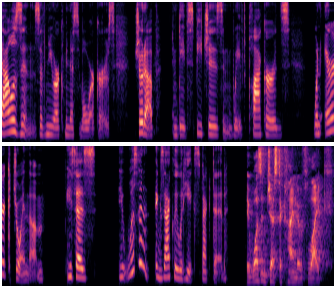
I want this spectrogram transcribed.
thousands of New York municipal workers showed up and gave speeches and waved placards. When Eric joined them, he says it wasn't exactly what he expected. It wasn't just a kind of like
